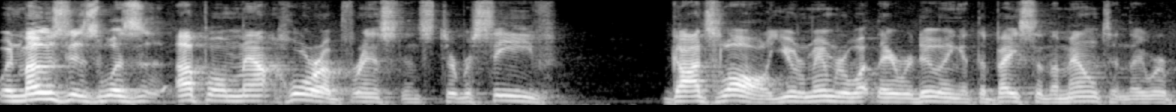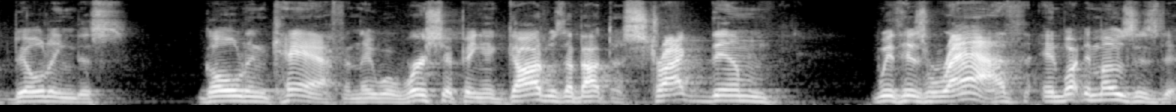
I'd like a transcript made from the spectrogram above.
When Moses was up on Mount Horeb, for instance, to receive God's law, you remember what they were doing at the base of the mountain. They were building this golden calf and they were worshiping, and God was about to strike them with his wrath. And what did Moses do?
